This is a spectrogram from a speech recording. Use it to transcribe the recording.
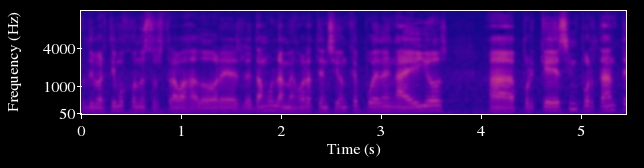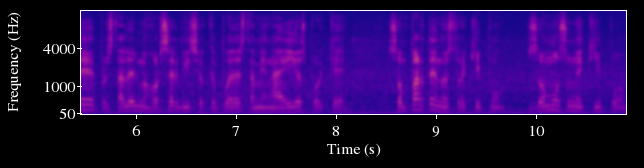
nos divertimos con nuestros trabajadores, les damos la mejor atención que pueden a ellos, ah, porque es importante prestarle el mejor servicio que puedes también a ellos, porque son parte de nuestro equipo, somos un equipo.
